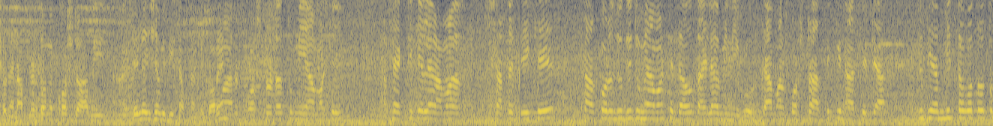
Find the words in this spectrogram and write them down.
শোনেন আপনার তো অনেক কষ্ট আমি ছেলে হিসাবে দিছি আপনাকে ধরেন। কষ্টটা তুমি আমাকে প্র্যাকটিক্যালে আমার সাথে দেখে তারপরে যদি তুমি আমাকে দাও তাইলে আমি নিব। যে আমার কষ্ট আছে কি না সেটা যদি আমি মিথ্যাগত তো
